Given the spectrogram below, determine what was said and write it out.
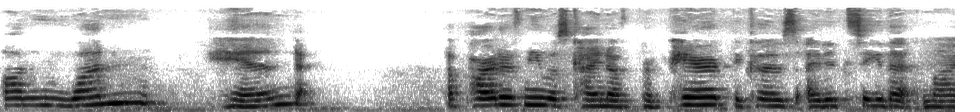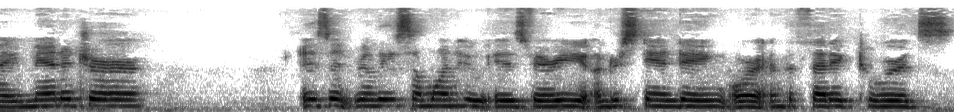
on one hand, a part of me was kind of prepared because I did say that my manager isn't really someone who is very understanding or empathetic towards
